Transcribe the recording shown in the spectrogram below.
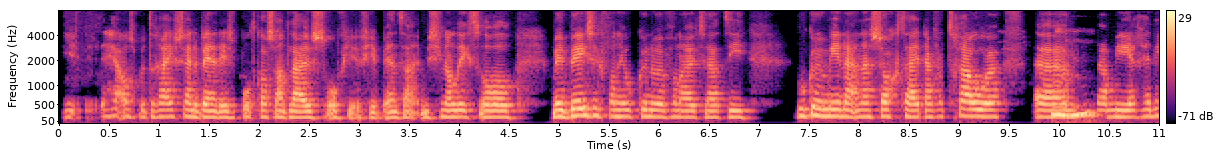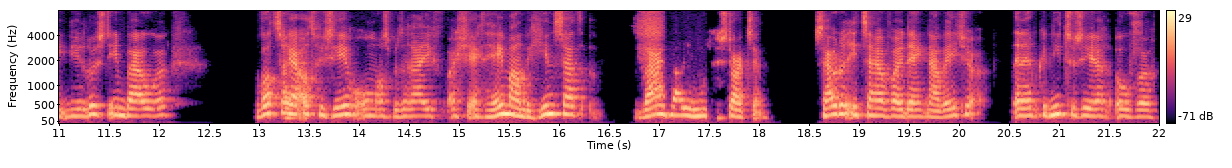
je, als bedrijf zijn er bijna deze podcast aan het luisteren, of je, of je bent daar misschien al licht al wel mee bezig van hoe kunnen we vanuit die hoe kunnen we meer naar, naar zachtheid, naar vertrouwen, um, naar meer hè, die, die rust inbouwen. Wat zou jij adviseren om als bedrijf, als je echt helemaal aan het begin staat, waar zou je moeten starten? Zou er iets zijn waarvan je denkt, nou weet je, en dan heb ik het niet zozeer over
